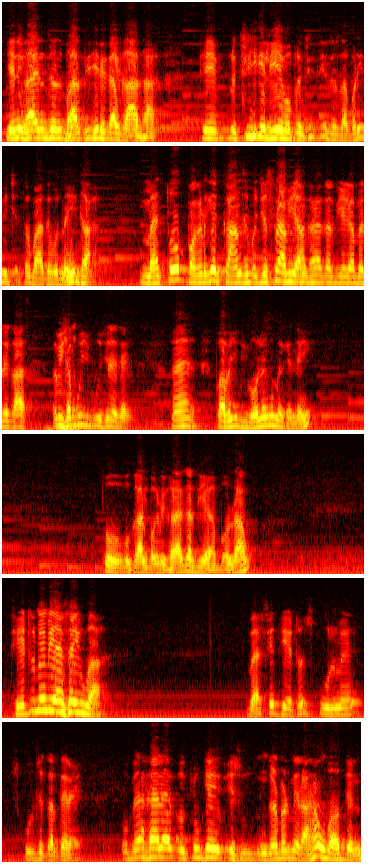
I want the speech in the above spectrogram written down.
ये नहीं भाई भारती जी ने कल कहा था कि पृथ्वी के लिए वो पृथ्वी था बड़ी विचित्र बात है, वो नहीं था। मैं तो पकड़ के कान से, जिस तरह अभी यहाँ खड़ा कर दिएगा मैंने कहा, अभी शंभू जी पूछ रहे थे पापा जी कुछ बोलेंगे? मैं कहा, नहीं। तो वो कान पकड़ खड़ा कर दिया, बोल रहा हूँ। थिएटर में भी ऐसा ही हुआ। वैसे थिएटर स्कूल में स्कूल से करते रहे। वो मेरा ख्याल है, क्योंकि इस गड़बड़ में रहा हूँ बहुत दिन,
